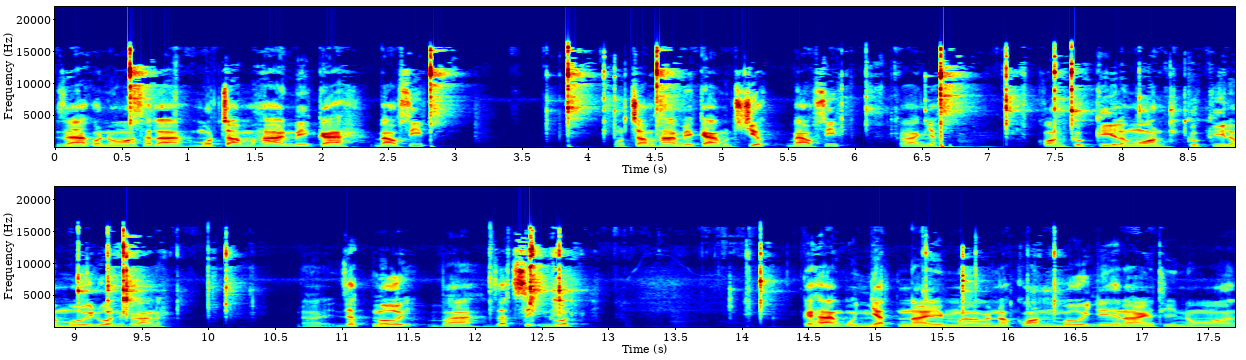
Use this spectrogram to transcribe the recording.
giá của nó sẽ là 120k bao ship. 120k một chiếc bao ship các bác nhá. Còn cực kỳ là ngon cực kỳ là mới luôn này các bác này. Đấy, rất mới và rất xịn luôn cái hàng của Nhật này mà nó còn mới như thế này thì nó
